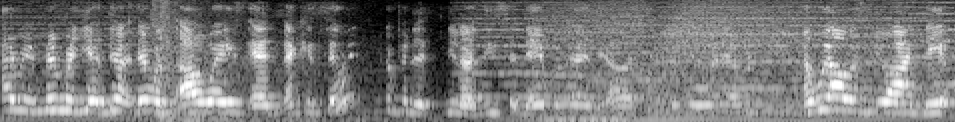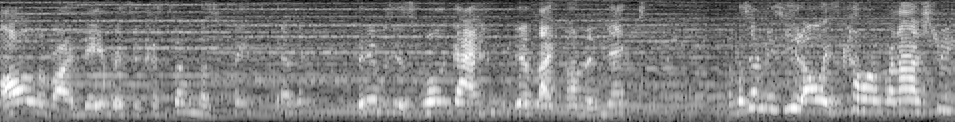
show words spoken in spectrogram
I remember, yeah, there, there, was always, and like I said, we grew up in a you know decent neighborhood, uh, or whatever, and we always knew our na- all of our neighbors because some of us played together. But it was this one guy who lived like on the next. And for some reason, he'd always come over on our street,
